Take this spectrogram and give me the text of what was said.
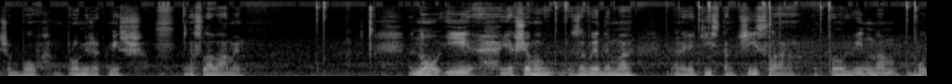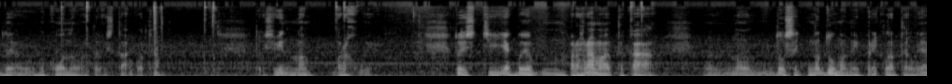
щоб був проміжок між словами. Ну і якщо ми заведемо е, якісь там числа, то він нам буде виконувати ось так от. Тобто він нам рахує. Тобто, якби програма така, е, ну, досить надуманий приклад, але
